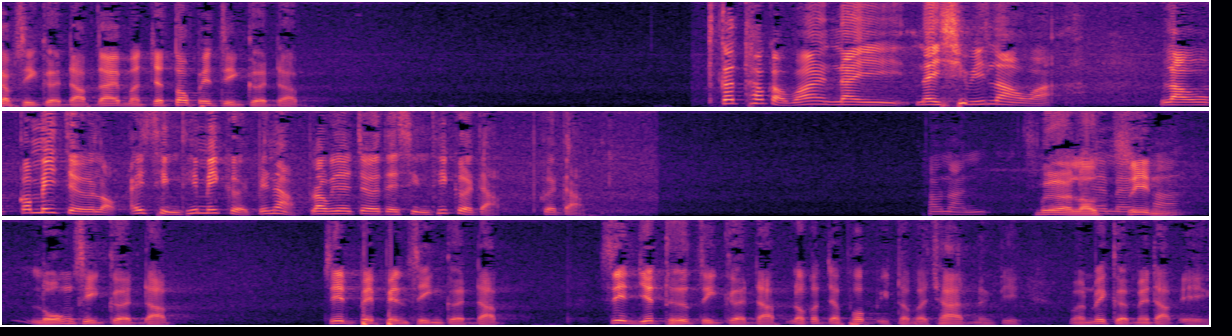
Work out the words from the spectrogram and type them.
กับสิ่งเกิดดับได้ มันจะต้องเป็นสิ่งเกิดดับ ก็เท่ากับว่าในในชีวิตเราอะ เราก็ไม่เจอหรอกไอ้สิ่งที่ไม่เกิดไม่ดับ เราจะเจอแต่สิ่งที่เกิดดับเกิดดับ เท่านั้น เมื่อเราใช่ไหมสิ้นคะหลงสิ่งเกิดดับ สิ้นไปเป็นสิ่งเกิดดับ สิ้นยึดถือสิ่งเกิดดับ เราก็จะพบอีกธรรมชาติหนึ่งที่ มันไม่เกิดไม่ดับเอง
